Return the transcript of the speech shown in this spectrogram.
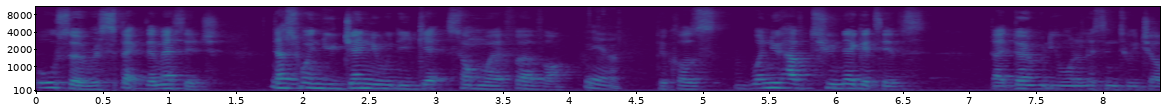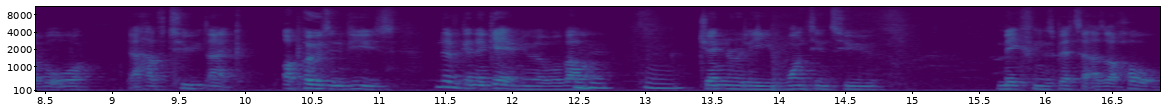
also respect the message. That's when you genuinely get somewhere further. Yeah. Because when you have two negatives that don't really want to listen to each other or that have two like opposing views, you're never gonna get anywhere without mm-hmm. mm. generally wanting to make things better as a whole.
